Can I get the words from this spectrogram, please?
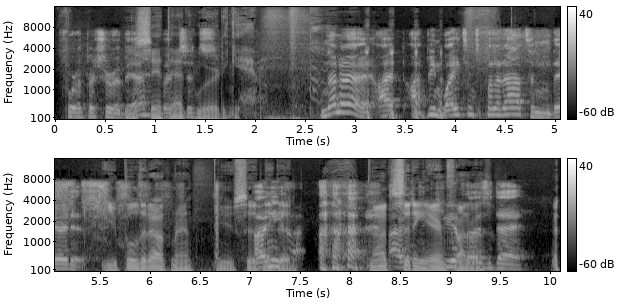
for a butcher beer. You said but that word again. No, no, no. I, I've been waiting to pull it out, and there it is. You pulled it out, man. You certainly Only, did. Now it's sitting here in front of us. a day.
